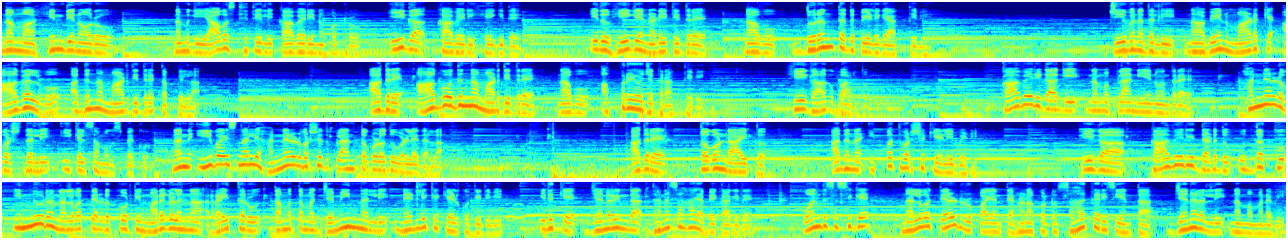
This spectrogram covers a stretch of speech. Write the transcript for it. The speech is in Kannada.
ನಮ್ಮ ಹಿಂದಿನೋರು ನಮಗೆ ಯಾವ ಸ್ಥಿತಿಯಲ್ಲಿ ಕಾವೇರಿನ ಕೊಟ್ಟರು ಈಗ ಕಾವೇರಿ ಹೇಗಿದೆ? ಇದು ಹೀಗೆ ನಡೀತಿದ್ರೆ ನಾವು ದುರಂತದ ಪೀಳಿಗೆ ಆಗ್ತೀವಿ. ಜೀವನದಲ್ಲಿ ನಾವೇನು ಮಾಡಕ್ಕೆ ಆಗಲ್ವೋ ಅದನ್ನ ಮಾಡದಿದ್ರೆ ತಪ್ಪಿಲ್ಲ. ಆದರೆ ಆಗೋದನ್ನ ಮಾಡದಿದ್ರೆ ನಾವು ಅಪ್ರಯೋಜಕರಾಗ್ತೀವಿ. ಹೀಗಾಗಬಾರ್ದು. ಕಾವೇರಿಗಾಗಿ ನಮ್ಮ ಪ್ಲಾನ್ ಏನು ಅಂದ್ರೆ ಹನ್ನೆರಡು ವರ್ಷದಲ್ಲಿ ಈ ಕೆಲಸ ಮುಗಿಸ್ಬೇಕು. ನನ್ನ ಈ ವಯಸ್ಸಿನಲ್ಲಿ ಹನ್ನೆರಡು ವರ್ಷದ ಪ್ಲಾನ್ ತಗೊಳ್ಳೋದು ಒಳ್ಳೇದಲ್ಲ. ಆದರೆ ತಗೊಂಡಾಯಿತು. ಅದನ್ನು ಇಪ್ಪತ್ತು ವರ್ಷಕ್ಕೆ ಕೇಳಿಬೇಡಿ. ಈಗ ಕಾವೇರಿ ದಡದು ಉದ್ದಕ್ಕೂ ಇನ್ನೂರ ನಲವತ್ತೆರಡು ಕೋಟಿ ಮರಗಳನ್ನು ರೈತರು ತಮ್ಮ ತಮ್ಮ ಜಮೀನಿನಲ್ಲಿ ನೆಡಲಿಕ್ಕೆ ಕೇಳ್ಕೊತಿದ್ದೀವಿ ಇದಕ್ಕೆ ಜನರಿಂದ ಧನ ಸಹಾಯ ಬೇಕಾಗಿದೆ. ಒಂದು ಸಸಿಗೆ ನಲವತ್ತೆರಡು ರೂಪಾಯಿಯಂತೆ ಹಣ ಕೊಟ್ಟು ಸಹಕರಿಸಿ ಅಂತ ಜನರಲ್ಲಿ ನಮ್ಮ ಮನವಿ.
